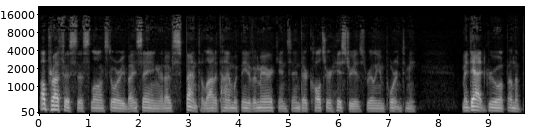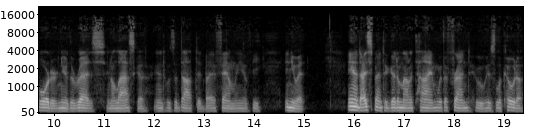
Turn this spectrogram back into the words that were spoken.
I'll preface this long story by saying that I've spent a lot of time with Native Americans and their culture history is really important to me. My dad grew up on the border near the Res in Alaska and was adopted by a family of the Inuit. And I spent a good amount of time with a friend who is Lakota.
